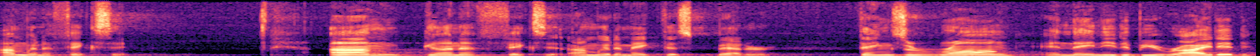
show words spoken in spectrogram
I'm going to fix it. I'm going to fix it. I'm going to make this better. Things are wrong and they need to be righted,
